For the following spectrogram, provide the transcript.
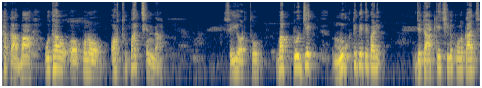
থাকা বা কোথাও কোনো অর্থ পাচ্ছেন না। সেই অর্থ বা প্রজেক্ট মুক্তি পেতে পারে। যেটা আটকে ছিল কোনো কাজ।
